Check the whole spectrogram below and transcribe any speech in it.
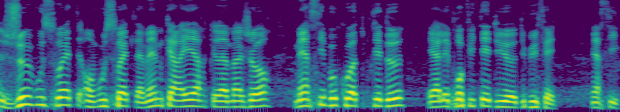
Je vous souhaite, on vous souhaite la même carrière que la Major. Merci beaucoup à toutes les deux et allez profiter du, du buffet. Merci.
